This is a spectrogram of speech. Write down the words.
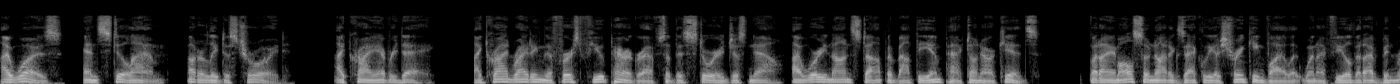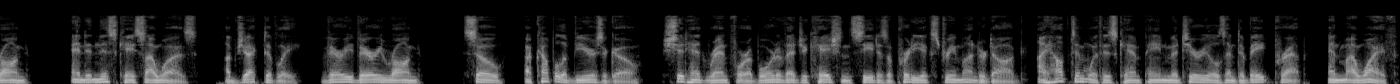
I was, and still am, utterly destroyed. I cry every day. I cried writing the first few paragraphs of this story just now. I worry non-stop about the impact on our kids. But I am also not exactly a shrinking violet when I feel that I've been wronged. And in this case I was, objectively, very very wronged. So, a couple of years ago, Shithead ran for a Board of Education seat as a pretty extreme underdog. I helped him with his campaign materials and debate prep, and my wife,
